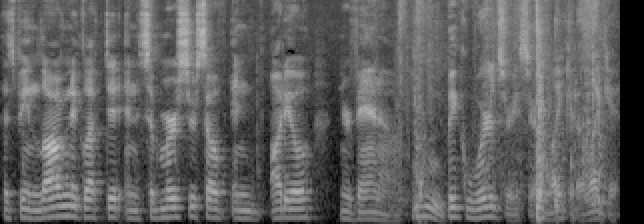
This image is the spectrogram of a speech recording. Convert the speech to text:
that's been long neglected and submerge yourself in audio nirvana. Ooh, big words, Razer. I like it, I like it.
